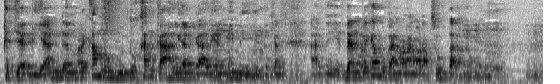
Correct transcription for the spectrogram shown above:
kejadian dan mereka membutuhkan keahlian-keahlian ini gitu kan artinya dan mereka bukan orang-orang super gitu. Hmm. Hmm.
